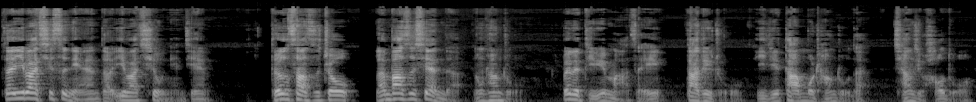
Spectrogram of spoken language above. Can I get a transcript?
在1874年到1875年间，德克萨斯州兰巴斯县的农场主为了抵御马贼、大地主以及大牧场主的强取豪夺，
